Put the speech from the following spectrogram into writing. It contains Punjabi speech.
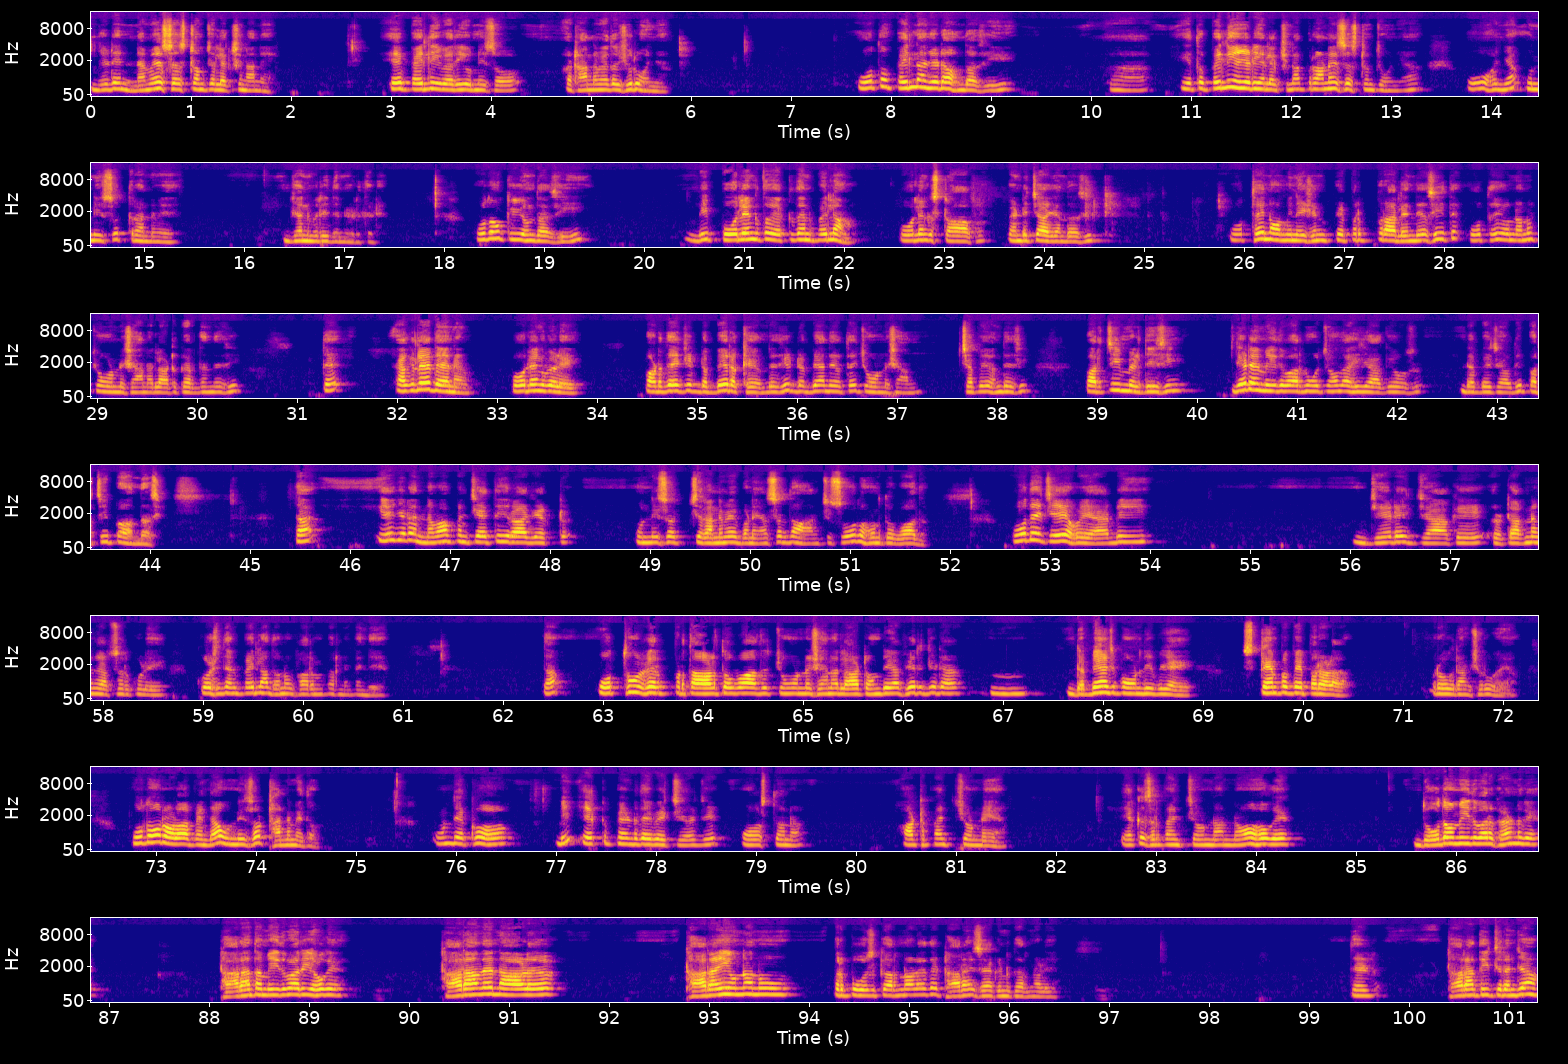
ਜਿਹੜੇ ਨਵੇਂ ਸਿਸਟਮ 'ਚ ਇਲੈਕਸ਼ਨਾਂ ਨੇ ਇਹ ਪਹਿਲੀ ਵਾਰੀ 1998 ਤੋਂ ਸ਼ੁਰੂ ਹੋਈਆਂ। ਉਹ ਤੋਂ ਪਹਿਲਾਂ ਜਿਹੜਾ ਹੁੰਦਾ ਸੀ ਇਹ ਤੋਂ ਪਹਿਲੀਆਂ ਜਿਹੜੀਆਂ ਇਲੈਕਸ਼ਨਾਂ ਪੁਰਾਣੇ ਸਿਸਟਮ 'ਚ ਹੋਈਆਂ, ਉਹ ਹੋਈਆਂ 1993 ਜਨਵਰੀ ਦੇ ਨੇੜੇ ਤੇੜੇ। ਉਦੋਂ ਕੀ ਹੁੰਦਾ ਸੀ ਵੀ ਪੋਲਿੰਗ ਤੋਂ ਇੱਕ ਦਿਨ ਪਹਿਲਾਂ ਪੋਲਿੰਗ ਸਟਾਫ ਪਿੰਡ 'ਚ ਆ ਜਾਂਦਾ ਸੀ। ਉੱਥੇ ਨੋਮੀਨੇਸ਼ਨ ਪੇਪਰ ਭਰਾ ਲੈਂਦੇ ਸੀ ਤੇ ਉੱਥੇ ਉਹਨਾਂ ਨੂੰ ਚੋਣ ਨਿਸ਼ਾਨ ਅਲਾਟ ਕਰ ਦਿੰਦੇ ਸੀ। ਤੇ ਅਗਲੇ ਦਿਨ ਪੋਲਿੰਗ ਵੇਲੇ ਪਰਦੇ 'ਚ ਡੱਬੇ ਰੱਖੇ ਹੁੰਦੇ ਸੀ, ਡੱਬਿਆਂ ਦੇ ਉੱਤੇ ਚੋਣ ਨਿਸ਼ਾਨ ਛਪੇ ਹੁੰਦੇ ਸੀ। ਪਰਚੀ ਮਿਲਦੀ ਸੀ, ਜਿਹੜੇ ਉਮੀਦਵਾਰ ਨੂੰ ਉਹ ਚਾਹੁੰਦਾ ਸੀ ਜਾ ਕੇ ਉਸ ਡੱਬੇ 'ਚ ਆਪਦੀ ਪਰਚੀ ਪਾ ਦਿੰਦਾ ਸੀ। ਤਾਂ ਇਹ ਜਿਹੜਾ ਨਵਾਂ ਪੰਚਾਇਤੀ ਰਾਜ ਐਕਟ 1994 ਬਣਿਆ, ਸੰਵਿਧਾਨ 'ਚ ਸੋਧ ਹੋਣ ਤੋਂ ਬਾਅਦ ਉਹਦੇ 'ਚ ਇਹ ਹੋਇਆ ਵੀ ਜਿਹੜੇ ਜਾ ਕੇ ਰਿਟਰਨਿੰਗ ਅਫਸਰ ਕੋਲੇ ਕੁਝ ਦਿਨ ਪਹਿਲਾਂ ਤੁਹਾਨੂੰ ਫਾਰਮ ਭਰਨੇ ਪੈਂਦੇ ਆ। ਤਾਂ ਉੱਥੋਂ ਫਿਰ ਪੜਤਾਲ ਤੋਂ ਬਾਅਦ ਚੋਣ ਨਿਸ਼ਾਨ ਅਲਾਟ ਹੁੰਦੇ ਆ, ਫਿਰ ਜਿਹੜਾ ਡੱਬਿਆਂ 'ਚ ਪਾਉਣ ਦੀ ਬਜਾਏ ਸਟੈਂਪ ਪੇਪਰ ਵਾਲਾ ਪ੍ਰੋਗਰਾਮ ਸ਼ੁਰੂ ਹੋਇਆ। ਉਦੋਂ ਰੌਲਾ ਪੈਂਦਾ 1998 ਤੋਂ। ਹੁਣ ਦੇਖੋ ਵੀ ਇੱਕ ਪਿੰਡ ਦੇ ਵਿੱਚ ਜੇ ਉਸ ਔਸਤਨ 8 ਪੰਚ ਚੁਣਨੇ ਆ। ਇੱਕ ਸਰਪੰਚ ਚੁਣਨਾ 9 ਹੋ ਗਏ। ਦੋ ਦੋ ਉਮੀਦਵਾਰ ਖੜਨਗੇ। 18 ਤਾਂ ਉਮੀਦਵਾਰ ਹੀ ਹੋ ਗਏ। 18 ਦੇ ਨਾਲ 18 ਹੀ ਉਹਨਾਂ ਨੂੰ ਪ੍ਰਪੋਜ਼ ਕਰਨ ਵਾਲੇ ਤੇ 18 ਹੀ ਸੈਕੰਡ ਕਰਨ ਵਾਲੇ। ਤੇ 18 ਤੀਹ 54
